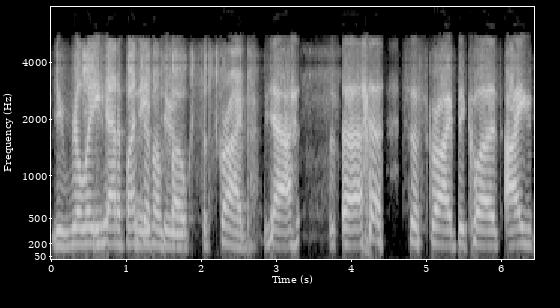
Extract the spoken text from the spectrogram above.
You really She's got a bunch of them, to- folks. Subscribe. yeah, uh, subscribe because I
